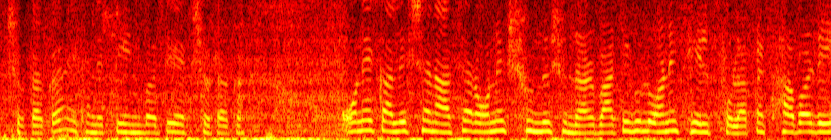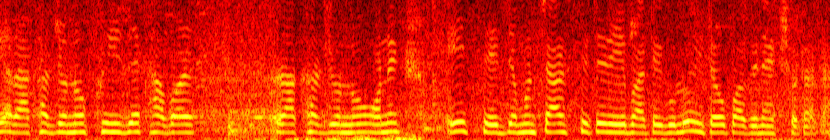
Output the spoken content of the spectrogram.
একশো টাকা এখানে তিন বাটি একশো টাকা। অনেক কালেকশন আছে আর অনেক সুন্দর সুন্দর আর বাটিগুলো অনেক হেল্পফুল আপনার খাবার রাখার জন্য ফ্রিজে খাবার রাখার জন্য অনেক এই সেট যেমন চার সেটের এই বাটিগুলো এটাও পাবেন একশো টাকা।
